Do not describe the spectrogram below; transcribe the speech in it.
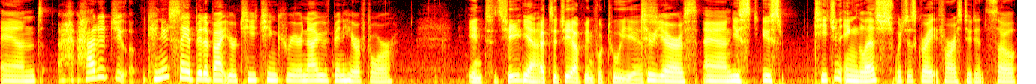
And how did you? Can you say a bit about your teaching career? Now you've been here for in Tzu Yeah. At Tzu I've been for two years. Two years. And you, you teach in English, which is great for our students. So,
